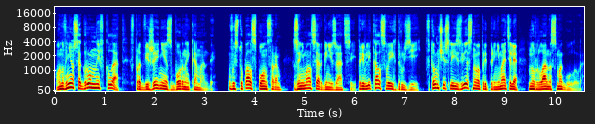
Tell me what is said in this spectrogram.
он внес огромный вклад в продвижение сборной команды. Выступал спонсором, занимался организацией, привлекал своих друзей, в том числе известного предпринимателя Нурлана Смогулова.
